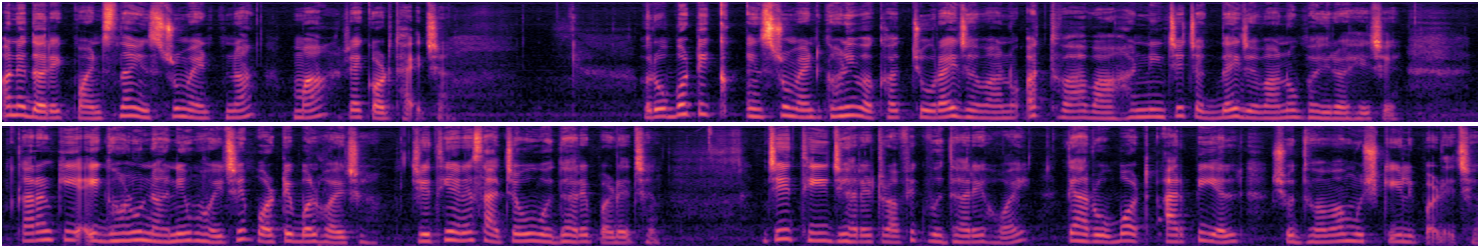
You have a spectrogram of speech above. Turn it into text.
અને દરેક પોઈન્ટ્સના ઇન્સ્ટ્રુમેન્ટના માં રેકોર્ડ થાય છે. રોબોટિક ઇન્સ્ટ્રુમેન્ટ ઘણી વખત ચોરાઈ જવાનો અથવા વાહન નીચે ચગદાઈ જવાનો ભય રહે છે. કારણ કે એ ઘણું નાનું હોય છે, પોર્ટેબલ હોય છે, જેથી એને સાચવવું વધારે પડે છે. જેથી જ્યારે ટ્રાફિક વધારે હોય, ત્યાં રોબોટ આરપીએલ શોધવામાં મુશ્કેલી પડે છે.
